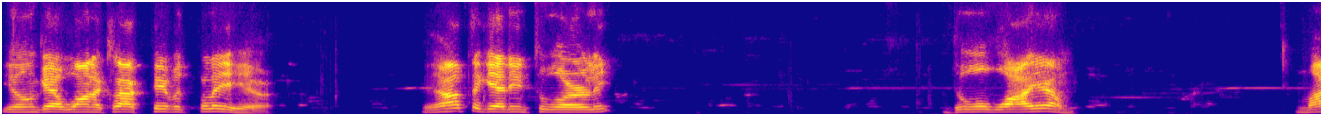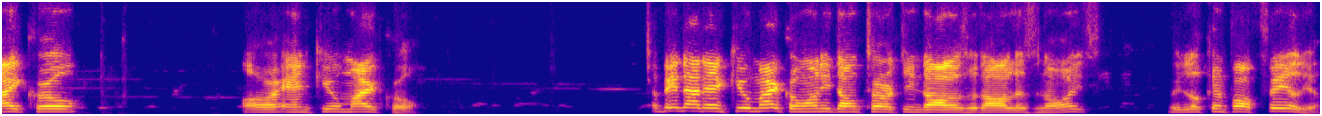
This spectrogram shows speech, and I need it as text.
you don't get one o'clock pivot play here. You have to get in too early. Do a YM, micro, or NQ micro. I mean, that NQ micro only down $13 with all this noise. We're looking for failure.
